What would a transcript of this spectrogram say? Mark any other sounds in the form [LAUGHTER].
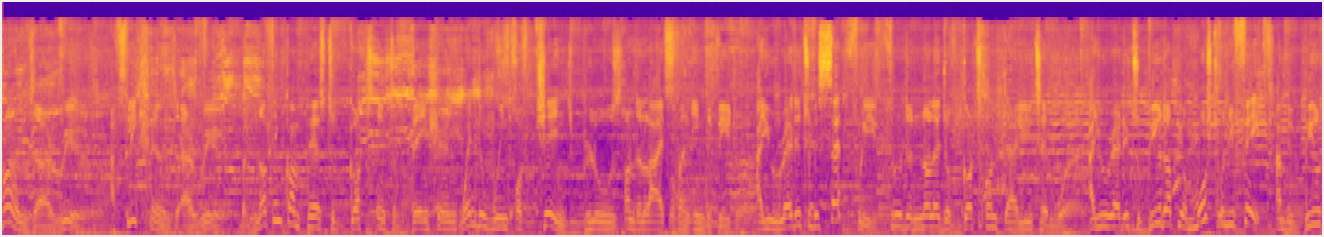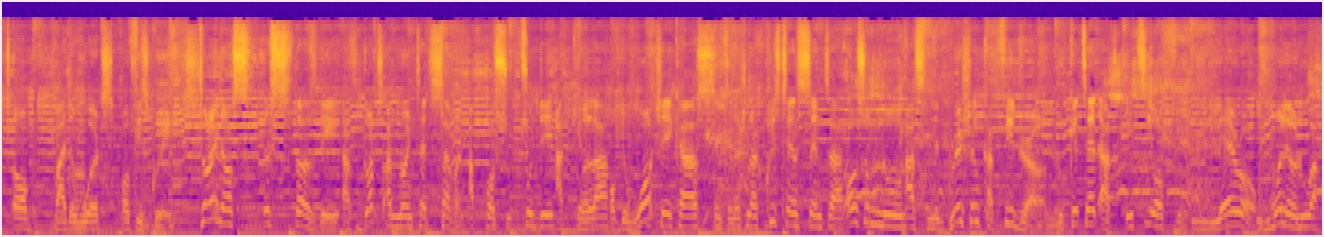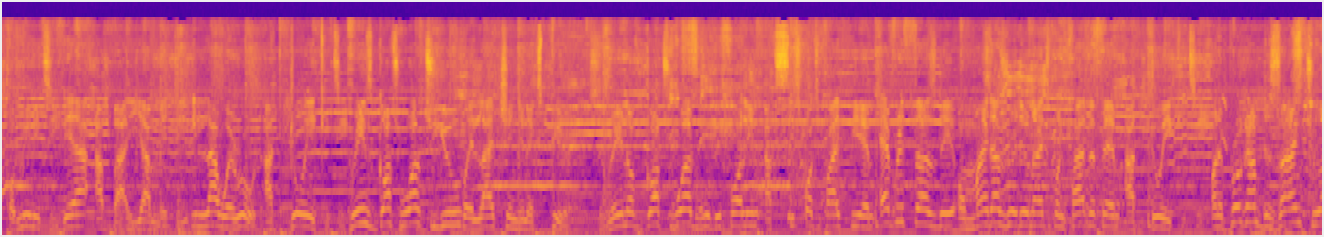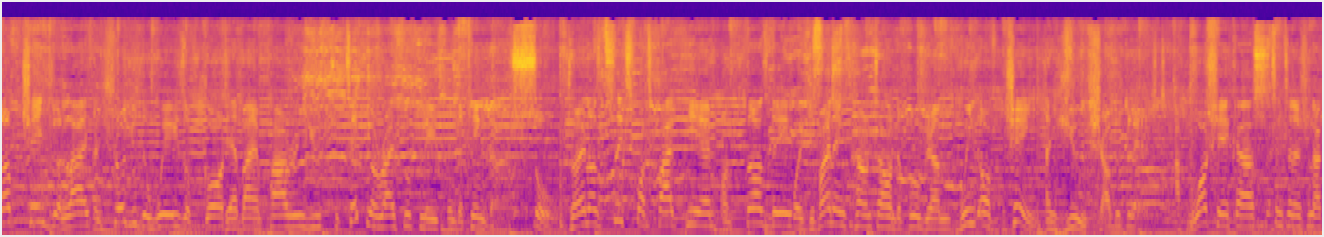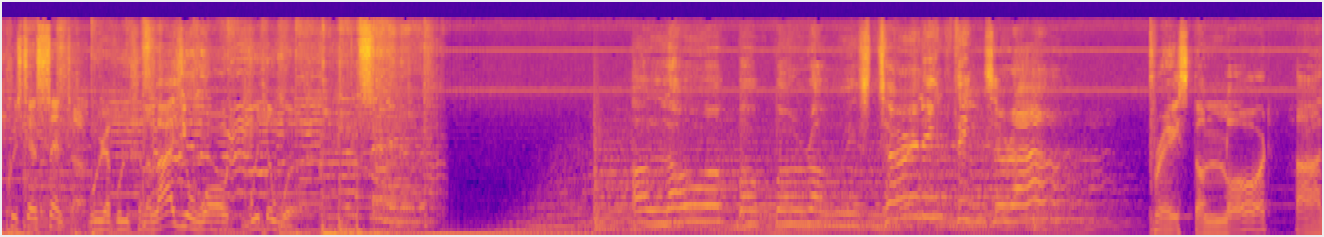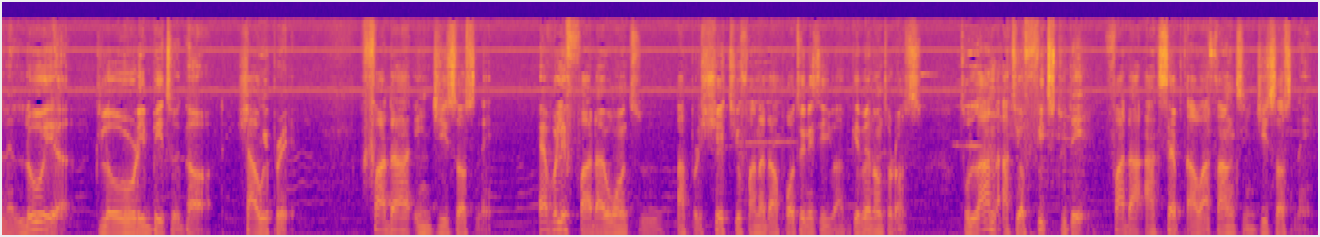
Storms are real, afflictions are real, but nothing compares to God's intervention when the wind of change blows on the life of an individual. Are you ready to be set free through the knowledge of God's undiluted word? Are you ready to build up your most holy faith and be built up by the words of His grace? Join us this Thursday at God's Anointed Seven, Apostle Tunde Akinola of the World Shakers International Christian Center, also known as Liberation Cathedral, located at Etiopu, Ilero, Imoleolua Community, via Abba Yamedi, Ilawe Road, at Ado Ekiti, brings God's word to you for a life-changing experience. The rain of God's word will be falling at 6.45 p.m. every Thursday on Midas Radio 9.5 FM at Ado Ekiti, on a program designed to help change your life and show you the ways of God, thereby empowering you to take your rightful place in the kingdom. So, join us 6.45 p.m. on Thursday for a divine encounter on the program Wind of Change, and you shall be blessed. At World International Christian Center, we revolutionize your world with the word. Praise the Lord. Hallelujah. Glory be to God. Shall we pray? Father, in Jesus' name. Heavenly Father, I want to appreciate you for another opportunity you have given unto us to learn at your feet today. Father, accept our thanks in Jesus' name.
